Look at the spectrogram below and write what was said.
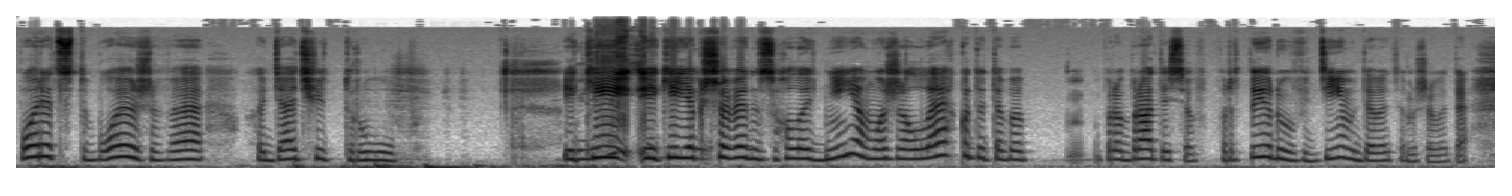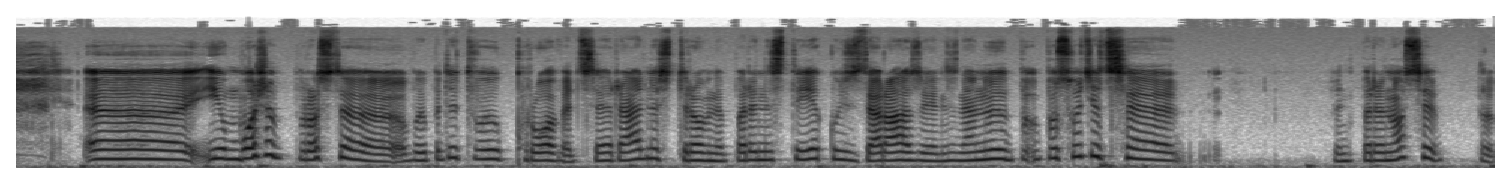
Поряд з тобою живе ходячий труп, який, який, якщо він зголодніє, може легко до тебе пробратися в квартиру, в дім, де ви там живете. Е, і може просто випити твою кров. Це реально стрьомно, перенести якусь заразу, я не знаю. Ну, по суті, це він переносить. Ну,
